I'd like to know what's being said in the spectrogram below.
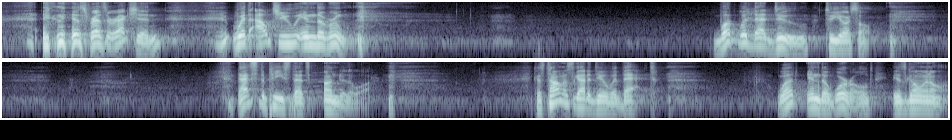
in his resurrection without you in the room? What would that do to your soul? That's the piece that's under the water. Because Thomas got to deal with that. What in the world is going on?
